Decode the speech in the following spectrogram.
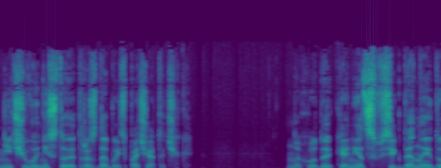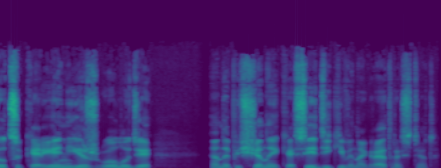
ничего не стоит раздобыть початочек. На худой конец всегда найдутся коренья, желуди, а на песчаной косе дикий виноград растет.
